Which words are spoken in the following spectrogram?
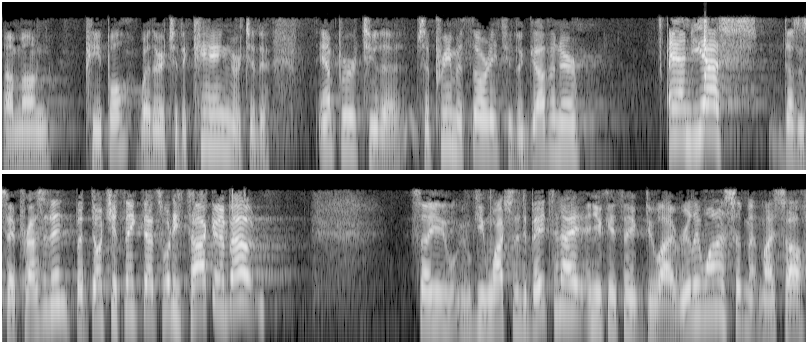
among people, whether to the king or to the emperor, to the supreme authority, to the governor. And yes, doesn't say president, but don't you think that's what he's talking about? So you, you can watch the debate tonight and you can think, do I really want to submit myself?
